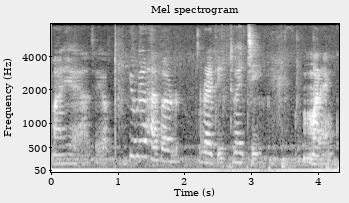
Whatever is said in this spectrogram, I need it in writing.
말려야 돼요. You will have a ready cookie. Okay.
